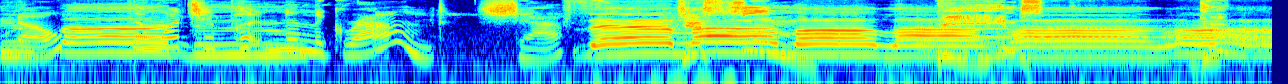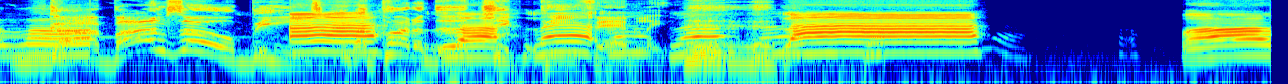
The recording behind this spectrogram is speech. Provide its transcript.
No? Then what you putting in the ground, Chef? Just some la, la, beans. La, G- la, la. garbanzo beans, a part of the la, chickpea la, family. La, la, la.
